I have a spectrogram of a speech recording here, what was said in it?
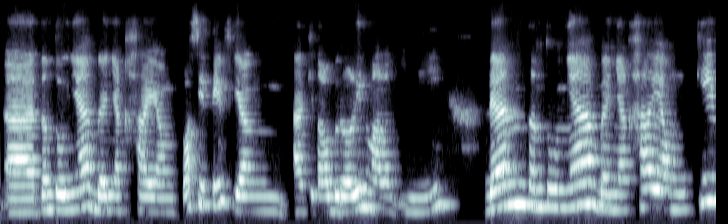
uh, tentunya banyak hal yang positif yang uh, kita obrolin malam ini. Dan tentunya banyak hal yang mungkin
